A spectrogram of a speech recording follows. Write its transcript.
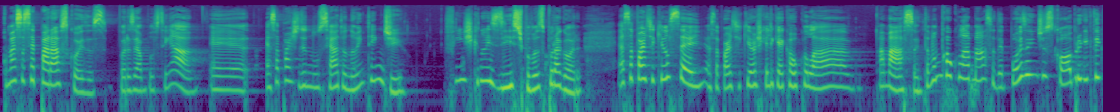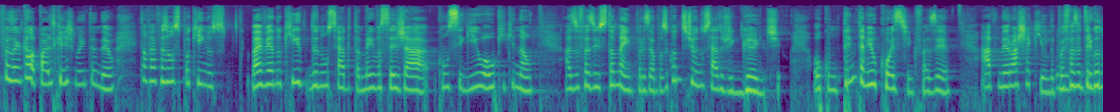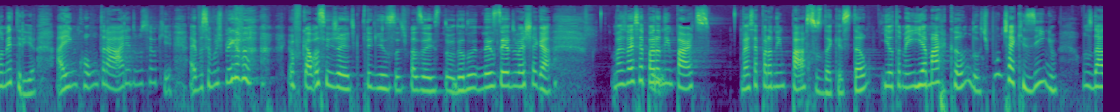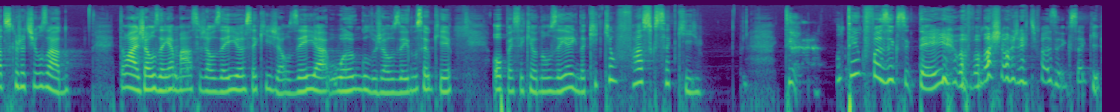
começa a separar as coisas. Por exemplo, assim, ah, é, essa parte do enunciado eu não entendi. Finge que não existe, pelo menos por agora. Essa parte aqui eu sei. Essa parte aqui eu acho que ele quer calcular a massa. Então vamos calcular a massa. Depois a gente descobre o que tem que fazer com aquela parte que a gente não entendeu. Então vai fazer uns pouquinhos. Vai vendo que denunciado também você já conseguiu ou o que, que não. Às vezes eu fazia isso também. Por exemplo, quando tinha um enunciado gigante ou com 30 mil coisas que tinha que fazer, ah, primeiro acha aquilo, depois faz a trigonometria, aí encontra a área do não sei o quê. Aí você multiplica. Eu ficava assim, gente, que preguiça de fazer isso tudo. Eu não, nem sei onde vai chegar. Mas vai separando em partes vai separando em passos da questão e eu também ia marcando, tipo um checkzinho, os dados que eu já tinha usado. Então, ah, já usei a massa, já usei esse aqui, já usei a, o ângulo, já usei não sei o quê. Opa, esse aqui eu não usei ainda. O que, que eu faço com isso aqui? Tem, não tenho o que fazer com isso. Tem, vamos achar um jeito de fazer com isso aqui.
